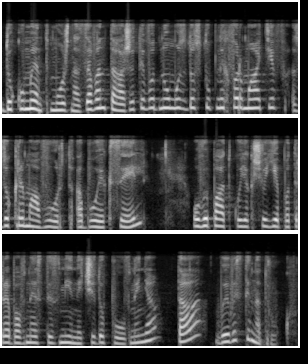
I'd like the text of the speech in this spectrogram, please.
Документ можна завантажити в одному з доступних форматів, зокрема Word або Excel, у випадку, якщо є потреба внести зміни чи доповнення, та вивести на друк.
